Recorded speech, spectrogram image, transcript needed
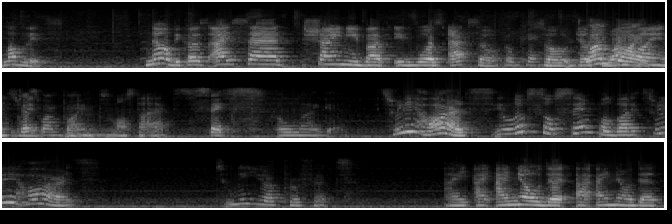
Lovelyz. No, because I said shiny, but it was EXO. Okay. So just One one, point. point. Just one point. Monsta X. Six. Oh my god. It's really hard. It looks so simple, but it's really hard. To me, you are perfect. I I, I know that I, I know that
